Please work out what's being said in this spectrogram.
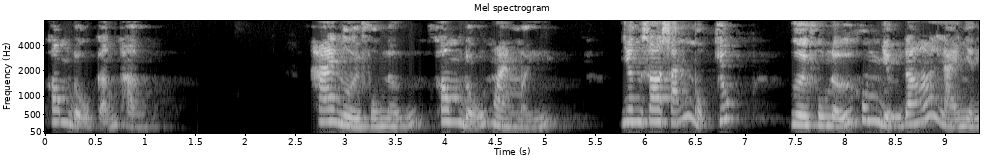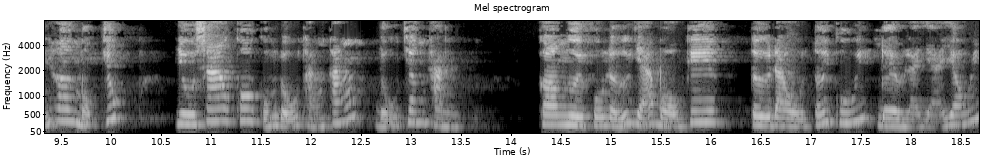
không đủ cẩn thận. Hai người phụ nữ không đủ hoàn mỹ, nhưng so sánh một chút, người phụ nữ hung dữ đó lại nhỉnh hơn một chút, dù sao cô cũng đủ thẳng thắn, đủ chân thành. Còn người phụ nữ giả bộ kia, từ đầu tới cuối đều là giả dối.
